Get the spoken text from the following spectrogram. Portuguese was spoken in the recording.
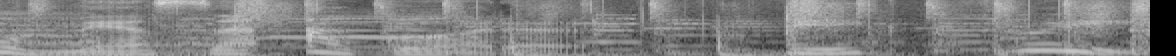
Começa agora. Big Three.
